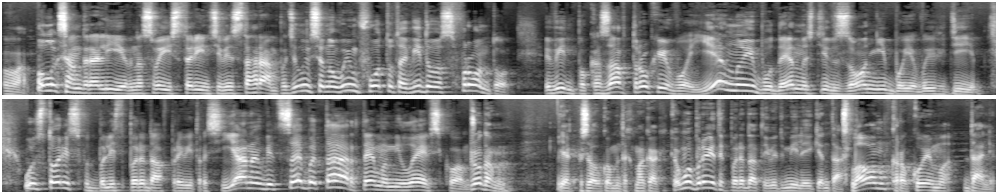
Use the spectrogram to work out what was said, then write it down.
вам. Олександр Алієв на своїй сторінці в інстаграм поділився новим фото та відео з фронту. Він показав трохи воєнної буденності в зоні бойових дій. У сторіс футболіст передав привіт росіянам від себе та Артема Мілевського. Що там? Як писав в коментах Макаки, кому привіт передати від Мілі і Кента? Словом, крокуємо далі.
